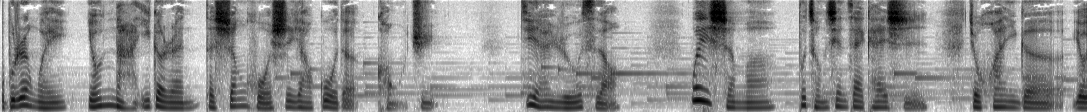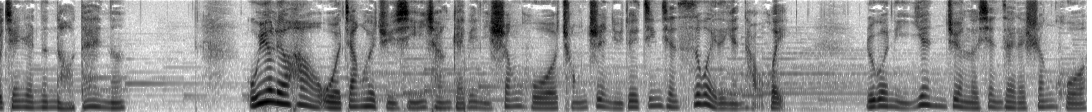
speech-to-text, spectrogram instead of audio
我不认为有哪一个人的生活是要过得恐惧。既然如此哦，为什么不从现在开始？就换一个有钱人的脑袋呢？五月六号，我将会举行一场改变你生活、重置你对金钱思维的研讨会。如果你厌倦了现在的生活，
